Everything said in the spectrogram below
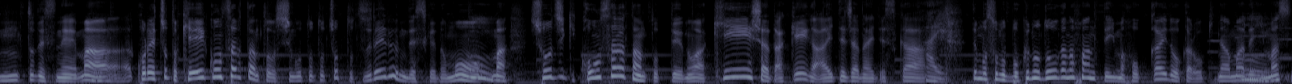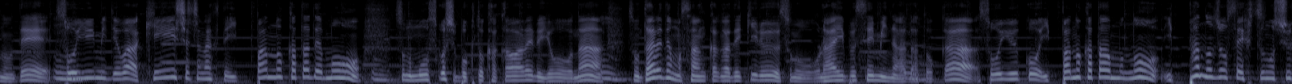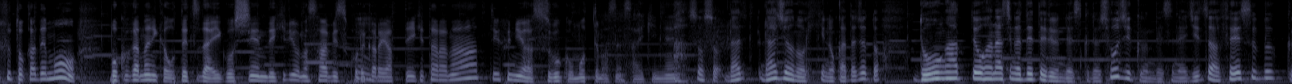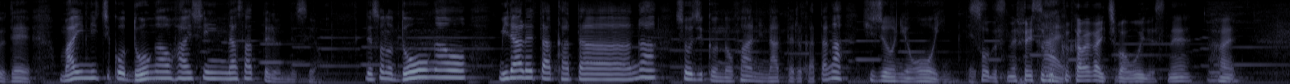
うんとですねまあ、これちょっと経営コンサルタントの仕事とちょっとずれるんですけども、うん。まあ、正直コンサルタントっていうのは経営者だけが相手じゃないですか、はい。でもその僕の動画のファンって今北海道から沖縄までいますので、うん。そういう意味では経営者じゃなくて一般の方でもそのもう少し僕と関われるような、うん。その誰でも参加ができるそのライブセミナーだとか、そういうこう一般の方の一般の女性普通の主婦とかでも僕が何かお手伝いご支援できるようなサービスこれからやっていけたらなっていうふうにはすごく思ってますね最近ね。あそうそう。ララジオのお聞きの方ちょっと動画ってお話が出てるんですけど庄司君ですね実はフェイスブックで毎日こう動画を配信なさってるんですよ。でその動画を見られた方が庄司君のファンになってる方が非常に多いんです。そうですね。Facebook からが一番多いですね。はい、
